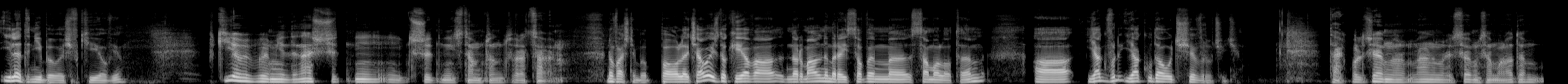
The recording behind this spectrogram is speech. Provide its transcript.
Ile dni byłeś w Kijowie? W Kijowie byłem 11 dni i 3 dni stamtąd wracałem. No właśnie, bo poleciałeś do Kijowa normalnym rejsowym e, samolotem, a jak, jak udało ci się wrócić? Tak, poleciałem normalnym rejsowym samolotem,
